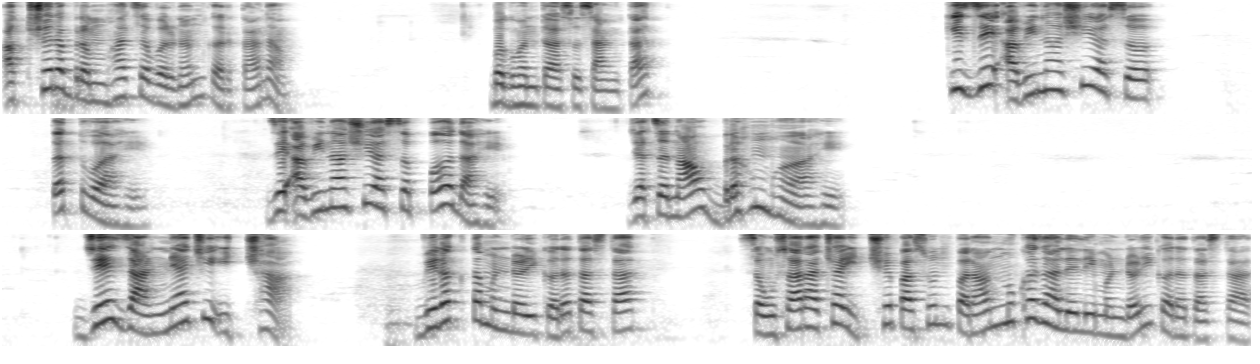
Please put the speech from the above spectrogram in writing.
अक्षर ब्रह्माचं वर्णन करताना भगवंत असं सांगतात की जे अविनाशी असं तत्व आहे जे अविनाशी असं पद आहे ज्याचं नाव ब्रह्म आहे जे जाणण्याची इच्छा विरक्त मंडळी करत असतात संसाराच्या इच्छेपासून परान्मुख झालेली मंडळी करत असतात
